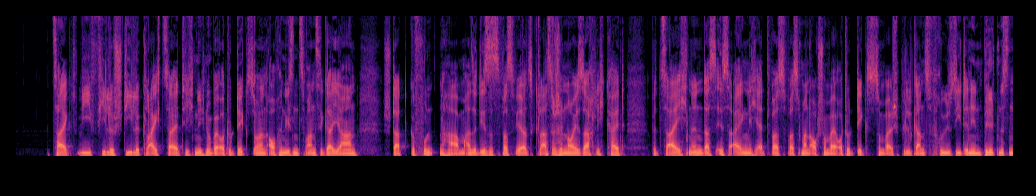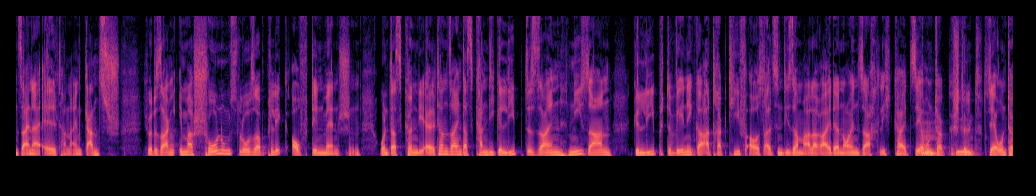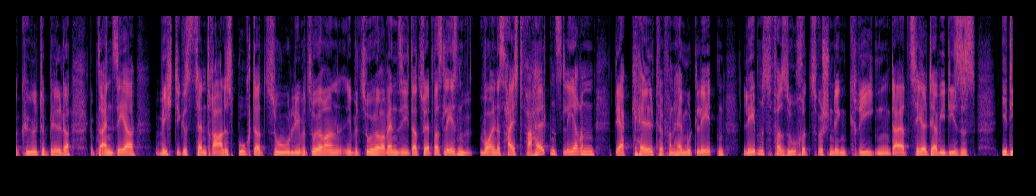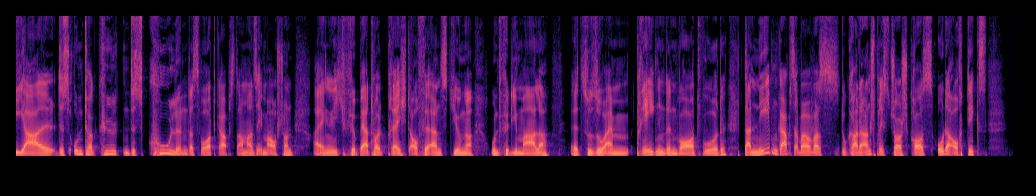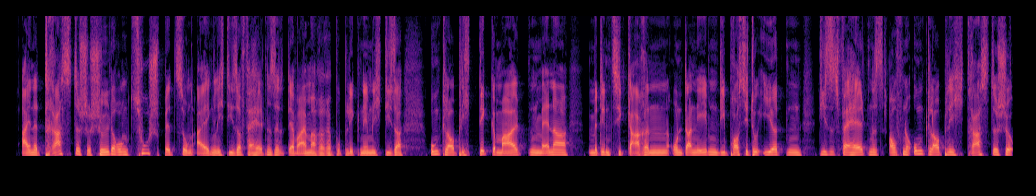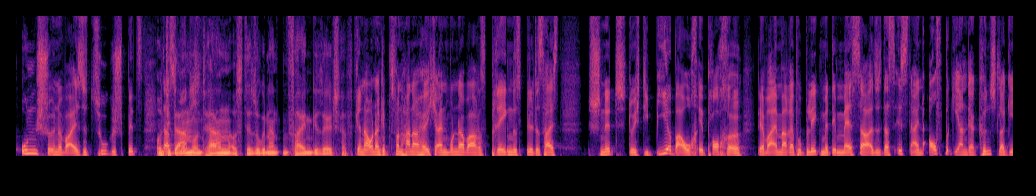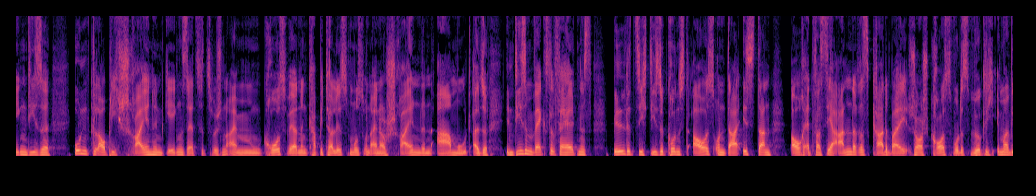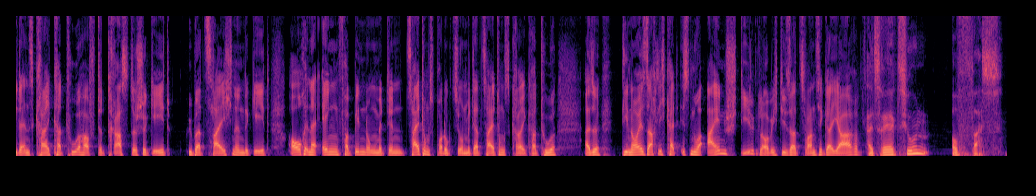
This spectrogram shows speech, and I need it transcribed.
zeigt, wie viele Stile gleichzeitig nicht nur bei Otto Dix, sondern auch in diesen 20er Jahren stattgefunden haben. Also dieses, was wir als klassische neue Sachlichkeit bezeichnen, das ist eigentlich etwas, was man auch schon bei Otto Dix zum Beispiel ganz früh sieht in den Bildnissen seiner Eltern. Ein ganz ich würde sagen, immer schonungsloser Blick auf den Menschen. Und das können die Eltern sein, das kann die Geliebte sein. Nie sahen Geliebte weniger attraktiv aus als in dieser Malerei der neuen Sachlichkeit. Sehr mm, unterkühlt, sehr unterkühlte Bilder. Gibt ein sehr wichtiges, zentrales Buch dazu, liebe Zuhörer, liebe Zuhörer, wenn Sie dazu etwas lesen wollen. Das heißt Verhaltenslehren der Kälte von Helmut Lehten, Lebensversuche zwischen den Kriegen. Da erzählt er, wie dieses Ideal des Unterkühlten, des Coolen, das Wort gab es damals eben auch schon eigentlich für Bertolt Brecht, auch für Ernst Jünger und für die Maler äh, zu so einem prägenden Wort wurde. Daneben gab es aber, was du gerade ansprichst, George Cross oder auch Dix, eine drastische Schilderung, Zuspitzung eigentlich dieser Verhältnisse der Weimarer Republik, nämlich dieser unglaublich dick gemalten Männer mit den Zigarren und daneben die Prostituierten, dieses Verhältnis auf eine unglaublich drastische, unschöne Weise zugespitzt. Und die Damen und Herren aus der sogenannten feinen Gesellschaft. Genau, dann gibt es von Hannah Höch ein wunderbares, prägendes Bild, das heißt Schnitt durch die Bierbauchepoche der Weimarer Republik mit dem Messer. Also das ist ein Aufbegehren der Künstler gegen diese unglaublich schreienden Gegensätze zwischen einem groß werdenden Kapitalismus und einer schreienden Armut. Also in diesem Wechselverhältnis bildet sich diese Kunst aus und da ist dann auch etwas sehr anderes, gerade bei Georges Cross, wo das wirklich immer wieder ins Karikaturhafte, Drastische geht Überzeichnende geht, auch in einer engen Verbindung mit den Zeitungsproduktionen, mit der Zeitungskarikatur. Also die neue Sachlichkeit ist nur ein Stil, glaube ich, dieser 20er Jahre. Als Reaktion auf was?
